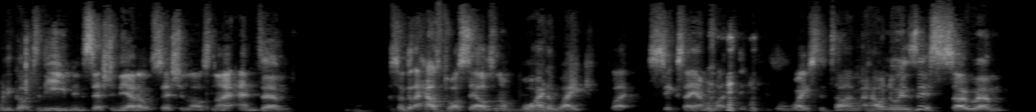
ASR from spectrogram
when it got to the evening session, the adult session last night, and um, so I got the house to ourselves, and I'm wide awake, like 6 a.m. I'm like, this is a waste of time. How annoying is this? So um,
